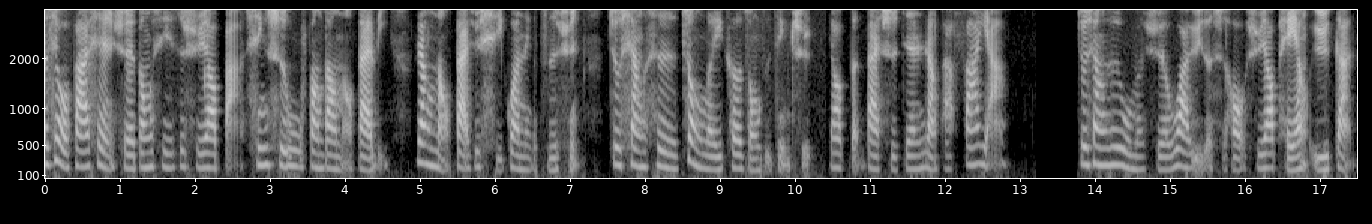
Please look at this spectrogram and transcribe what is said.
而且我发现学东西是需要把新事物放到脑袋里，让脑袋去习惯那个资讯，就像是种了一颗种子进去，要等待时间让它发芽。就像是我们学外语的时候，需要培养语感。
